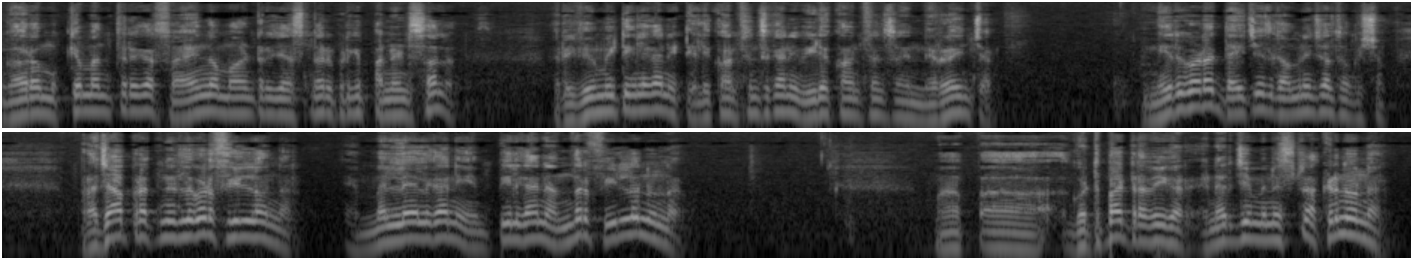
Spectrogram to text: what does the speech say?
గౌరవ ముఖ్యమంత్రి గారు స్వయంగా మానిటర్ చేస్తున్నారు. ఇప్పటికి పన్నెండు సార్లు. రివ్యూ మీటింగ్లు కానీ టెలికాన్ఫరెన్స్ కానీ వీడియో కాన్ఫరెన్స్ కానీ నిర్వహించారు. మీరు కూడా దయచేసి గమనించాల్సిన ఒక విషయం. ప్రజాప్రతినిధులు కూడా ఫీల్డ్లో ఉన్నారు. ఎమ్మెల్యేలు కానీ ఎంపీలు కానీ అందరూ ఫీల్డ్లోనే ఉన్నారు. మా ప- గొట్టపాటి రవి గారు ఎనర్జీ మినిస్టర్ అక్కడనే ఉన్నారు.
